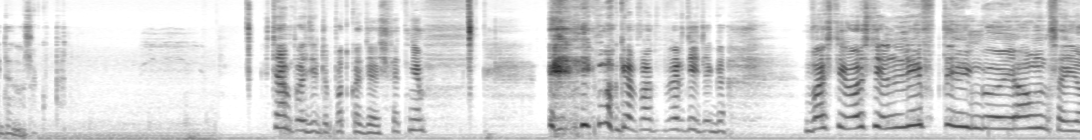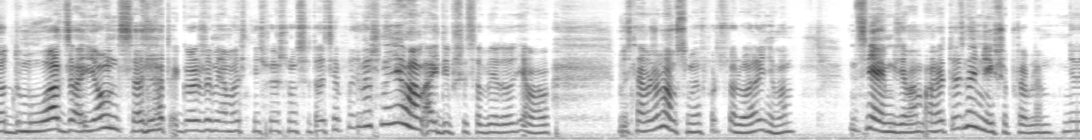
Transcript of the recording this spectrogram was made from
idę na zakupy. Chciałam powiedzieć, że podkład działa świetnie i mogę potwierdzić jego właściwości liftingujące i odmładzające, dlatego że miałam właśnie śmieszną sytuację, ponieważ no nie mam ID przy sobie, no nie mam. Myślałam, że mam w sumie w portfelu, ale nie mam. Więc nie wiem gdzie mam, ale to jest najmniejszy problem. Nie,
